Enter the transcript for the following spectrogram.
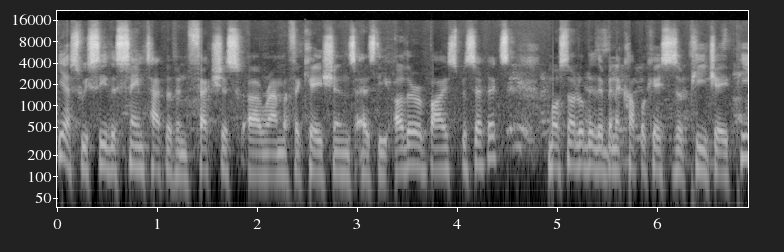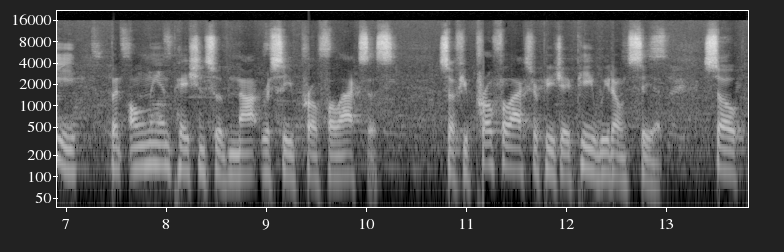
yes, we see the same type of infectious uh, ramifications as the other bispecifics. Most notably, there have been a couple cases of PJP, but only in patients who have not received prophylaxis. So if you prophylax for PJP, we don't see it. So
